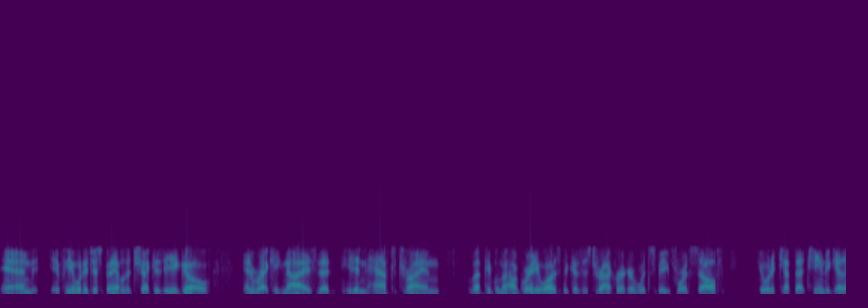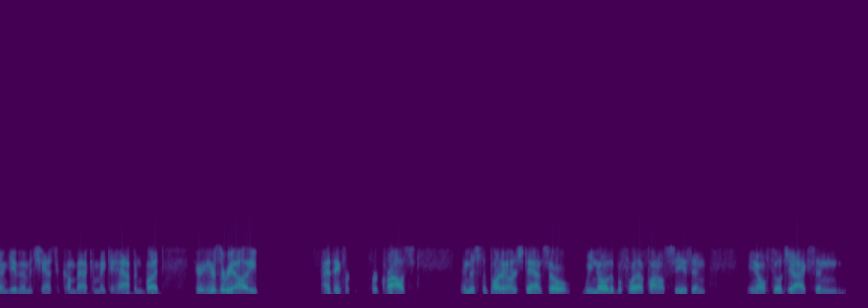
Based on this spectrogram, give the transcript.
And if he would have just been able to check his ego and recognize that he didn't have to try and let people know how great he was because his track record would speak for itself, he would have kept that team together and gave them a chance to come back and make it happen. But here, here's the reality. I think for for Krause, and this is the part I don't understand. So we know that before that final season, you know, Phil Jackson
